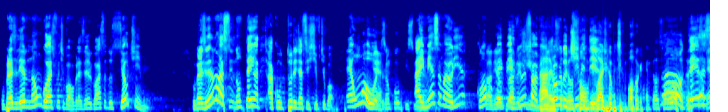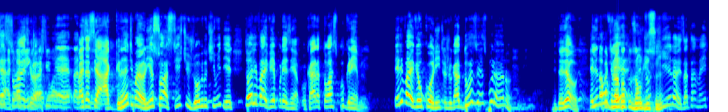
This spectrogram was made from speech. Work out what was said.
O brasileiro não gosta de futebol. O brasileiro gosta do seu time. O brasileiro não, assi- não tem a, a cultura de assistir futebol. É um ou É, outro. são pouquíssimos. A né? imensa maioria compra Só o pay-per-view e só vê Cara, o jogo sou, do time um dele. gosta de futebol, então sou Não, tem as É, a- a exceções, que, é, tá Mas assim, a grande maioria só assiste o jogo do time dele. Então ele vai ver, por exemplo, o cara torce pro Grêmio. Ele vai ver o Corinthians jogar duas vezes por ano. Entendeu? Ele não tirar a conclusão ele não disso, né? tira, exatamente.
